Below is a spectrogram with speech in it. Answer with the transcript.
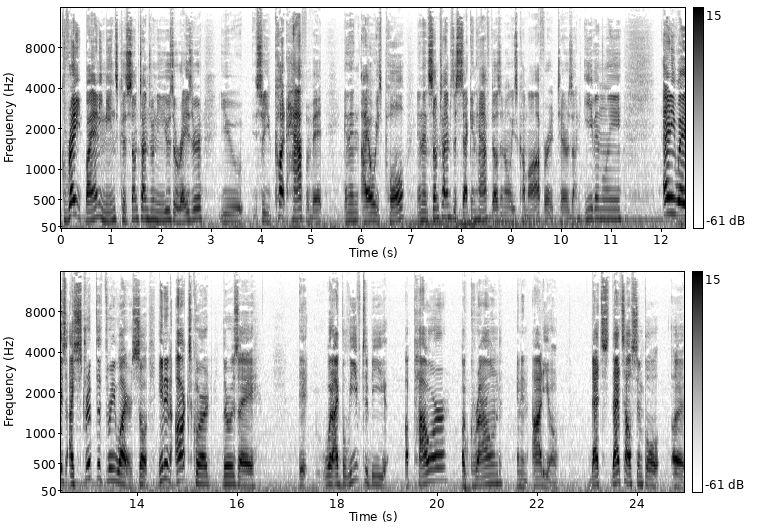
great by any means because sometimes when you use a razor, you so you cut half of it and then I always pull, and then sometimes the second half doesn't always come off or it tears unevenly. Anyways, I stripped the three wires. So in an aux cord, there was a it, what I believe to be a power, a ground, and an audio. That's that's how simple uh,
